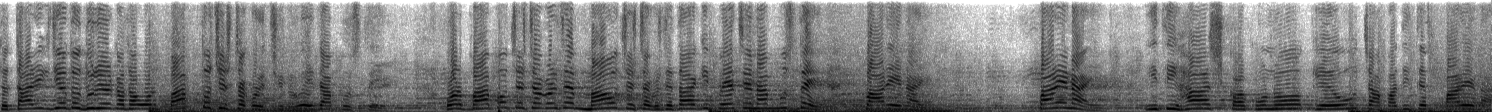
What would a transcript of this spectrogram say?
তো তারিখ যেহেতু দূরের কথা, ওর বাপ তো চেষ্টা করেছিল এই নাম মুছতে ওর বাপও চেষ্টা করেছে, মাও চেষ্টা করেছে, তারা কি পেয়েছে নাম মুছতে পারে নাই। পারে নাই। ইতিহাস কখনো কেউ চাপা দিতে পারে না।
